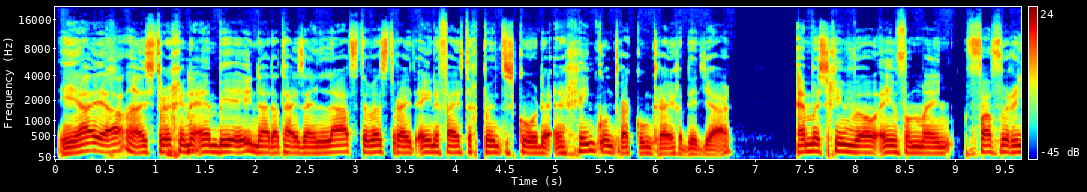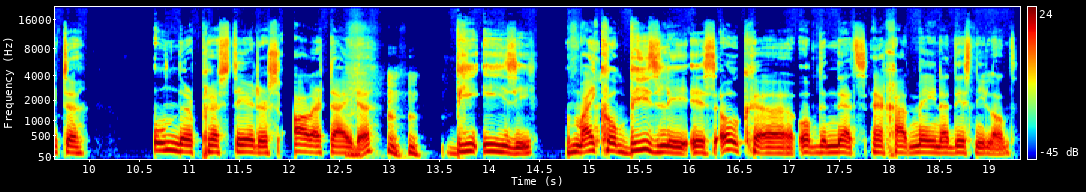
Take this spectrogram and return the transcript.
Ja, ja, hij is terug in de NBA nadat hij zijn laatste wedstrijd 51 punten scoorde en geen contract kon krijgen dit jaar. En misschien wel een van mijn favoriete onderpresteerders aller tijden. Be Easy. Michael Beasley is ook eh, op de Nets en gaat mee naar Disneyland.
